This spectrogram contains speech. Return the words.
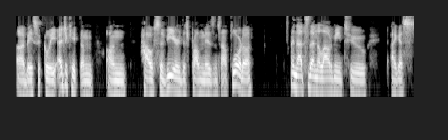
uh, basically educate them on how severe this problem is in South Florida. And that's then allowed me to, I guess,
